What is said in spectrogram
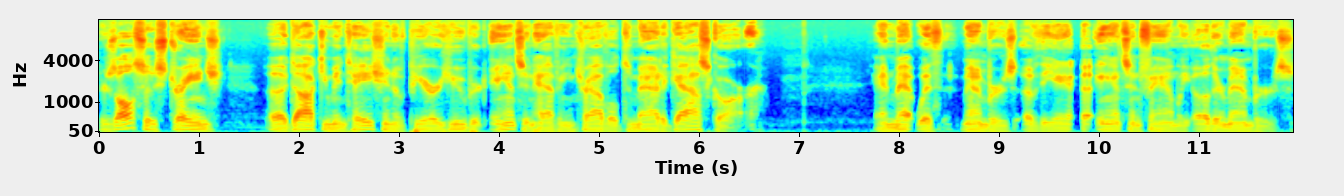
There's also strange uh, documentation of Pierre Hubert Anson having traveled to Madagascar and met with members of the uh, Anson family, other members.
